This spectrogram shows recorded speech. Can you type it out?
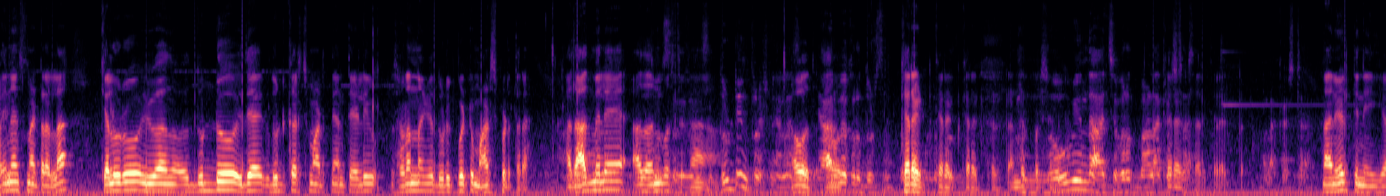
ಫೈನಾನ್ಸ್ ಮ್ಯಾಟ್ರ್ ಅಲ್ಲ. ಕೆಲವರು ಈಗ ದುಡ್ಡು ಇದೆ ದುಡ್ಡು ಖರ್ಚು ಮಾಡ್ತೀನಿ ಅಂತ ಹೇಳಿ ಸಡನ್ ಆಗಿ ದುಡ್ಡು ಬಿಟ್ಟು ಮಾಡಿಸ್ಬಿಡ್ತಾರೆ. ಅದಾದ್ಮೇಲೆ ಅದು ಅನ್ಭವಿಸ್ತಾರೆ? ದುಡ್ಡಿನ ಪ್ರಶ್ನೆ ಅಲ್ಲ ಹೌದು, ಯಾರು ಬೇಕಾದ್ರೂ ದುಡ್ಡು correct correct correct correct hundred percent ನೋವಿಂದ ಆಚೆ ಬರೋದು ಕಷ್ಟ. ಕರೆಕ್ಟ್ ಸರ್ ಕರೆಕ್ಟ್ ಕಷ್ಟ. ನಾನು ಹೇಳ್ತೀನಿ ಈಗ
